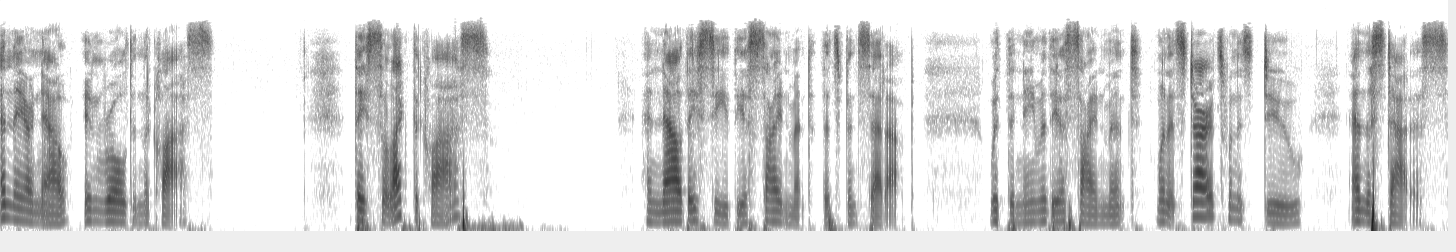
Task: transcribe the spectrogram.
and they are now enrolled in the class. They select the class, and now they see the assignment that's been set up with the name of the assignment, when it starts, when it's due, and the status.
